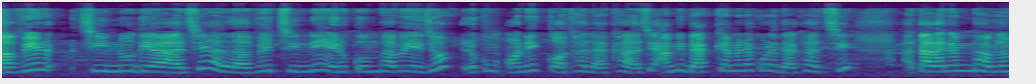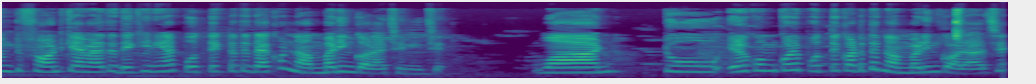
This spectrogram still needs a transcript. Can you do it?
লাভের চিহ্ন দেওয়া আছে, আর লাভের চিহ্নে এরকমভাবে এই যে এরকম অনেক কথা লেখা আছে। আমি ব্যাক ক্যামেরা করে দেখাচ্ছি। তার আগে আমি ভাবলাম একটু ফ্রন্ট ক্যামেরাতে দেখে নিই। আর প্রত্যেকটাতে দেখো নাম্বারিং করা আছে নিচে। ওয়ান টু, এরকম করে প্রত্যেক কটাতে নাম্বারিং করা আছে।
